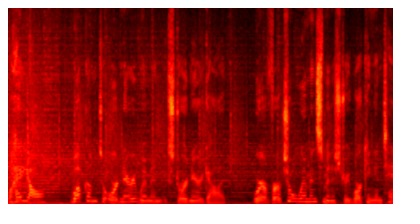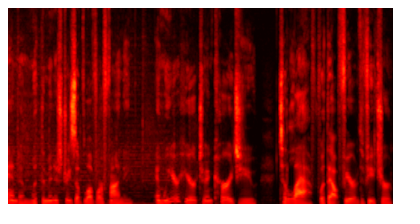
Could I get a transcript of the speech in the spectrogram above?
Well, hey, y'all. Welcome to Ordinary Women, Extraordinary God. We're a virtual women's ministry working in tandem with the ministries of Love Worth Finding, and we are here to encourage you to laugh without fear of the future.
